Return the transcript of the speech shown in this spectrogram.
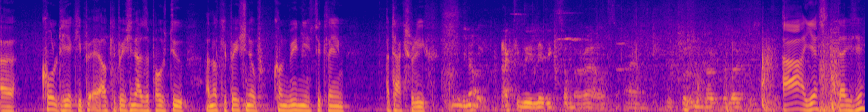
a quality occupa- occupation as opposed to an occupation of convenience to claim a tax relief? You're not actively living somewhere else. Um, your children go to the local school. Ah, yes, that is it.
